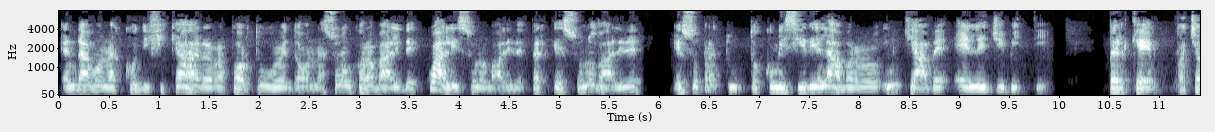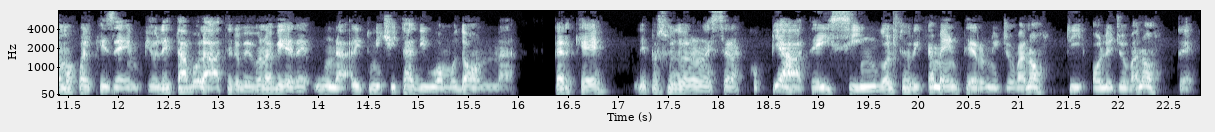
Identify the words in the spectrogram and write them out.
e andavano a codificare il rapporto uomo e donna sono ancora valide. Quali sono valide? Perché sono valide e soprattutto come si rielaborano in chiave LGBT. Perché, facciamo qualche esempio, le tavolate dovevano avere una ritmicità di uomo-donna, perché le persone dovevano essere accoppiate, i single teoricamente erano i giovanotti o le giovanotte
